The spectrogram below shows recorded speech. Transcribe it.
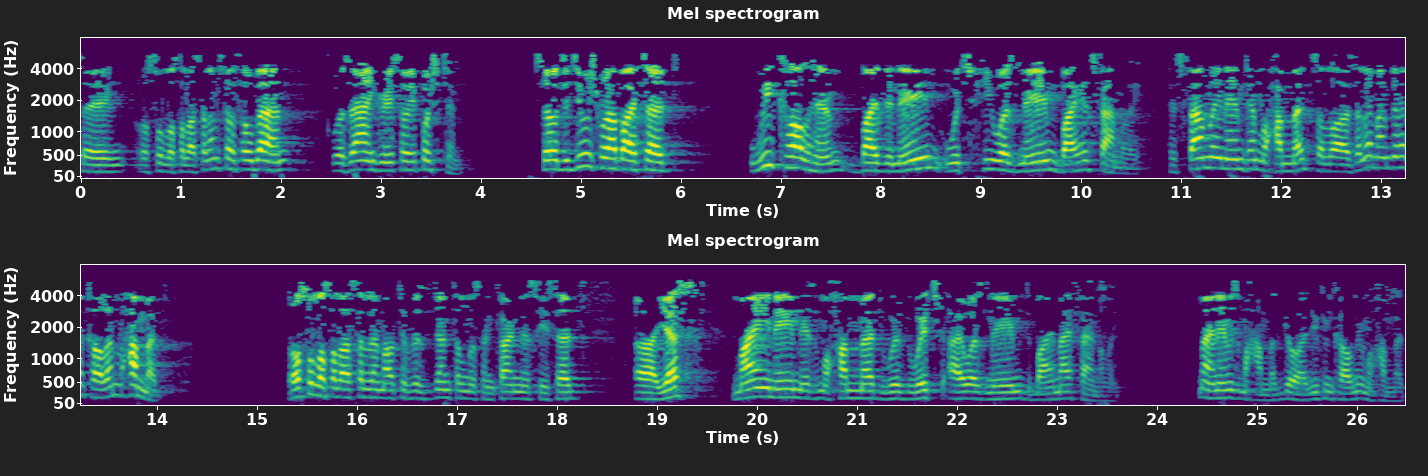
saying Rasulullah ﷺ. So Thoban was angry, so he pushed him. So the Jewish rabbi said, we call him by the name which he was named by his family. His family named him Muhammad sallallahu alaihi wasallam. I'm going to call him Muhammad. Rasulullah sallallahu out of his gentleness and kindness, he said, uh, "Yes, my name is Muhammad with which I was named by my family. My name is Muhammad. Go ahead, you can call me Muhammad.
